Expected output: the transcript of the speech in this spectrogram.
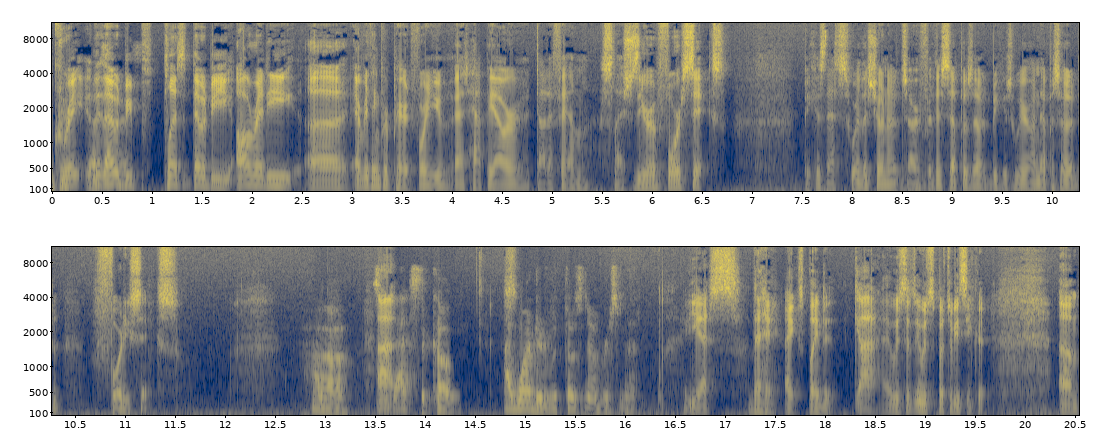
great. That's that would be pleasant. That would be already uh, everything prepared for you at happyhour.fm slash 046 because that's where the show notes are for this episode because we are on episode 46. Huh. So Ah. that's the code. I wondered what those numbers meant. Yes, they, I explained it. God, it was it was supposed to be secret. Um,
